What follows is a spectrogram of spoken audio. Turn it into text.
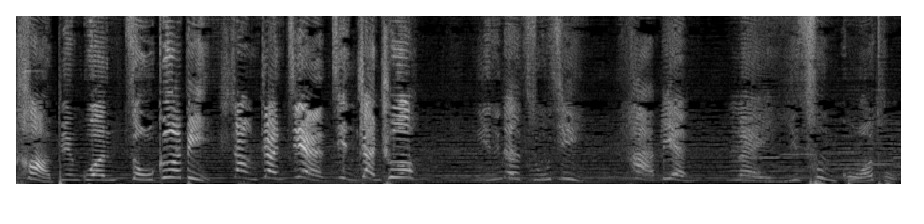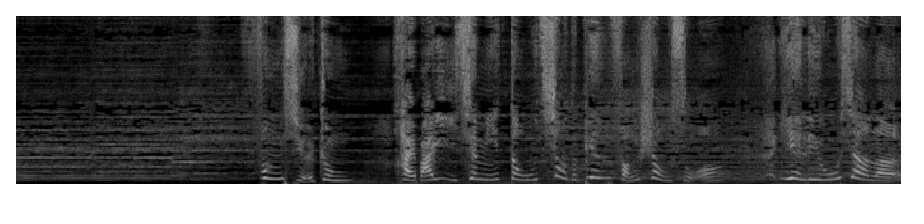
踏边关，走戈壁，上战舰，进战车。您的足迹踏遍每一寸国土，风雪中，海拔一千米陡峭的边防哨所，也留下了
